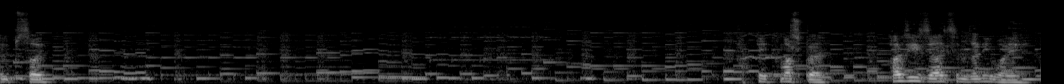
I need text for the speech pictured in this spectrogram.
Oops, sorry. Okay, much better. How do you use the items anyway?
